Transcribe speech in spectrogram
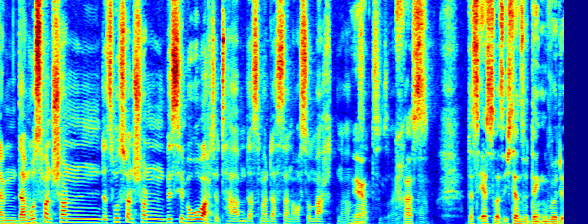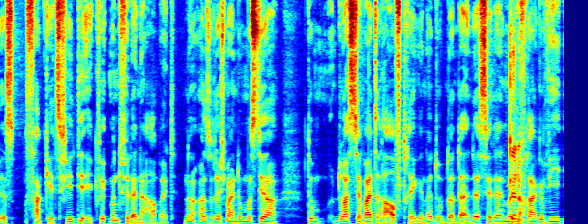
ähm, da muss man schon, das muss man schon ein bisschen beobachtet haben, dass man das dann auch so macht, ne? Ja, sozusagen. krass. Ja. Das erste, was ich dann so denken würde, ist, fuck, jetzt fehlt dir Equipment für deine Arbeit. Ne? Also ich meine, du musst ja, du, du hast ja weitere Aufträge, ne? Du, da, da ist ja dann immer genau. die Frage, wie,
